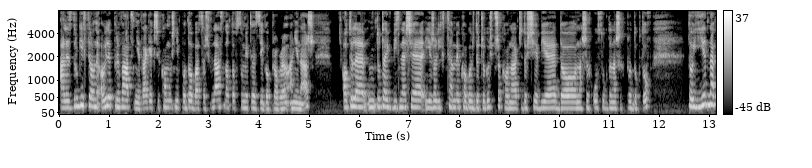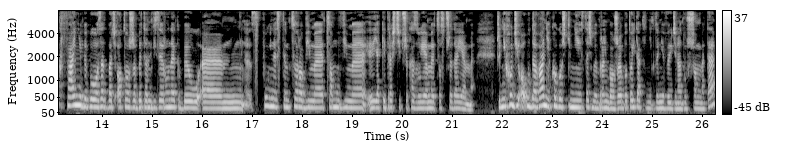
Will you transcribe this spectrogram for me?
ale z drugiej strony, o ile prywatnie, tak, jak się komuś nie podoba coś w nas, no to w sumie to jest jego problem, a nie nasz. O tyle tutaj w biznesie, jeżeli chcemy kogoś do czegoś przekonać, do siebie, do naszych usług, do naszych produktów, to jednak fajnie by było zadbać o to, żeby ten wizerunek był spójny z tym, co robimy, co mówimy, jakie treści przekazujemy, co sprzedajemy. Czyli nie chodzi o udawanie kogoś, kim nie jesteśmy, broń Boże, bo to i tak nigdy nie wyjdzie na dłuższą metę,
